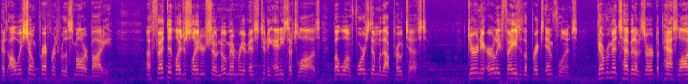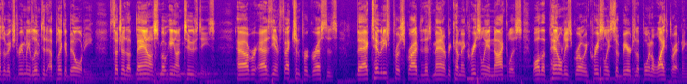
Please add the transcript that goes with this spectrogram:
has always shown preference for the smaller body. Affected legislators show no memory of instituting any such laws, but will enforce them without protest. During the early phase of the brick's influence, Governments have been observed to pass laws of extremely limited applicability, such as a ban on smoking on Tuesdays. However, as the infection progresses, the activities prescribed in this manner become increasingly innocuous, while the penalties grow increasingly severe to the point of life-threatening.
